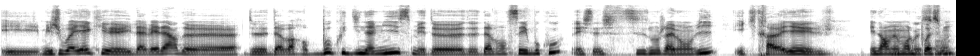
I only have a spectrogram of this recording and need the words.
Et mais je voyais qu'il avait l'air de de- d'avoir beaucoup de dynamisme et de d'avancer beaucoup. Et c'est ce dont j'avais envie et qui travaillait énormément Le le poisson. poisson.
